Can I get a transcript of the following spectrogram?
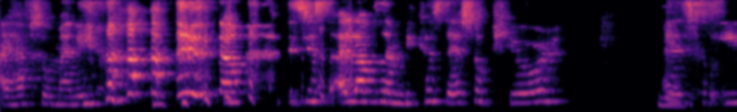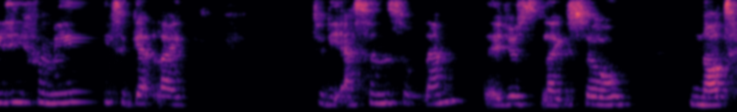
I have so many. no, it's just I love them because they're so pure and it's so easy for me to get like to the essence of them. They're just like so not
